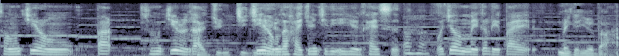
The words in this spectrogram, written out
从基隆八。从基隆的海军基地，基隆的海军基地医院开始，嗯哼，我就每个礼拜，每个月吧，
